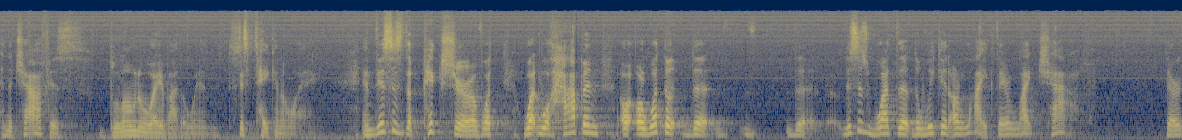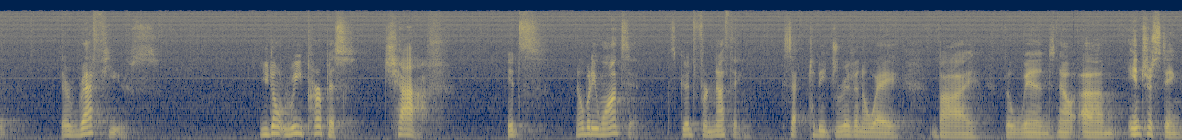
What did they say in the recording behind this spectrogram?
and the chaff is blown away by the wind. It's just taken away. And this is the picture of what, what will happen, or, or what the, the, the, this is what the, the wicked are like. They're like chaff, they're, they're refuse. You don't repurpose chaff. It's nobody wants it. It's good for nothing except to be driven away by the wind. Now, um, interesting.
